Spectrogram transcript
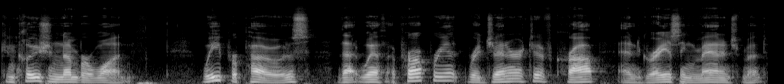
Conclusion number one We propose that with appropriate regenerative crop and grazing management,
